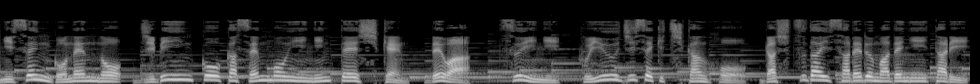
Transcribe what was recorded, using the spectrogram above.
2005年の耳鼻咽喉科専門医認定試験では、ついに浮遊自責置換法が出題されるまでに至り、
